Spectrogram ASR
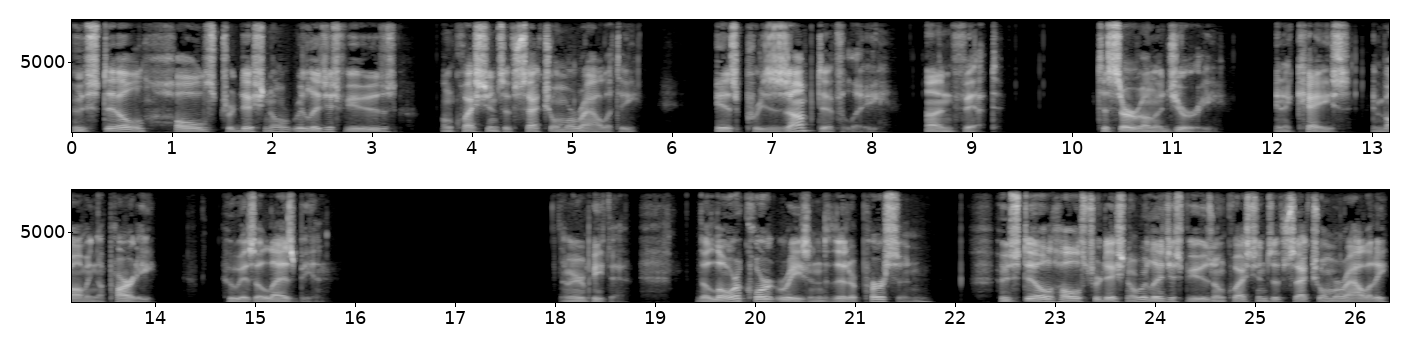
who still holds traditional religious views on questions of sexual morality is presumptively unfit to serve on a jury in a case involving a party who is a lesbian. Let me repeat that. The lower court reasoned that a person who still holds traditional religious views on questions of sexual morality,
